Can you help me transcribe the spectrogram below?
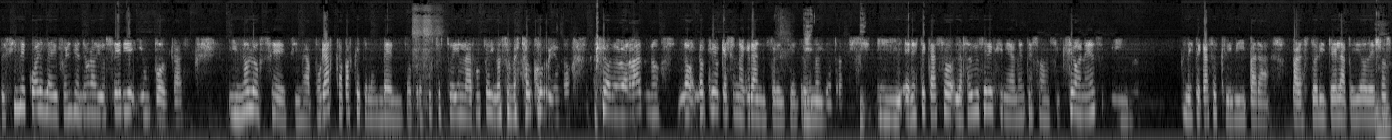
decime cuál es la diferencia entre una audioserie y un podcast. Y no lo sé, si me apurás capaz que te lo invento, pero justo estoy en la ruta y no se me está ocurriendo. Pero de verdad no no no creo que haya una gran diferencia entre uno y otro. Y en este caso, las audioseries generalmente son ficciones y en este caso escribí para, para Storytel a pedido de ellos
